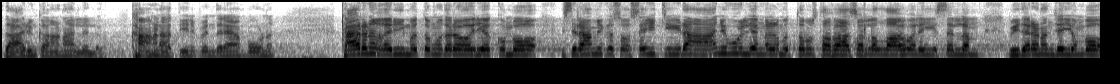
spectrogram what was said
ഇതാരും കാണാനല്ലോ ഇപ്പം എന്തിനാ പോണ്? കാരണം ഖനീമത്ത് മുതൽ വരെക്കുമ്പോൾ ഇസ്ലാമിക സൊസൈറ്റിയുടെ ആനുകൂല്യങ്ങൾ മുത്ത മുസ്തഫ സല്ലാഹു അലൈഹി സ്വല്ലം വിതരണം ചെയ്യുമ്പോൾ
